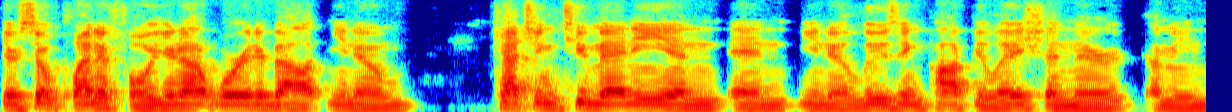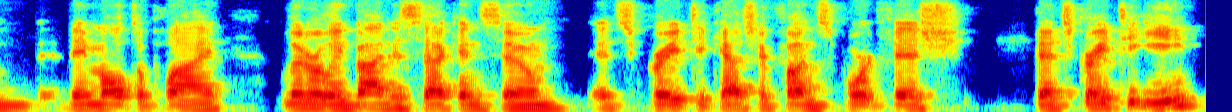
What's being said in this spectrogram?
they're so plentiful. You're not worried about you know catching too many and and you know losing population. They're I mean they multiply literally by the second. So it's great to catch a fun sport fish. That's great to eat,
